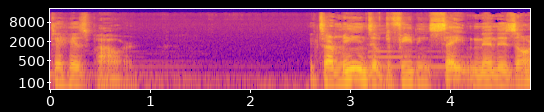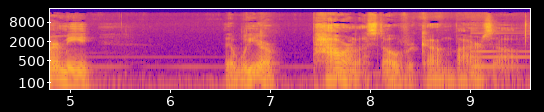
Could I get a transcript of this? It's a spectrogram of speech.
to His power. It's our means of defeating Satan and his army that we are powerless to overcome by ourselves.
